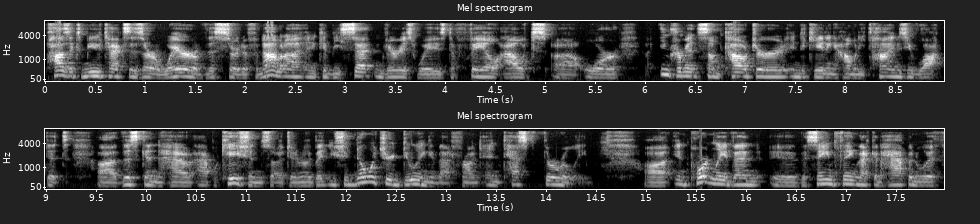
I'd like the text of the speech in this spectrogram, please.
POSIX mutexes are aware of this sort of phenomena and can be set in various ways to fail out uh, or increment some counter indicating how many times you've locked it. Uh, this can have applications uh, generally, but you should know what you're doing in that front and test thoroughly. Uh, importantly, then, uh, the same thing that can happen with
